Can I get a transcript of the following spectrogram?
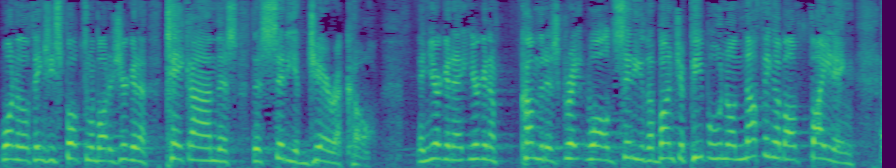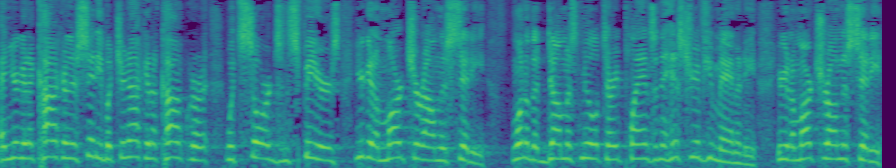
one of the things he spoke to him about is you're going to take on this, this city of Jericho. And you're going to, you're going to come to this great walled city with a bunch of people who know nothing about fighting. And you're going to conquer the city, but you're not going to conquer it with swords and spears. You're going to march around the city. One of the dumbest military plans in the history of humanity. You're going to march around the city.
